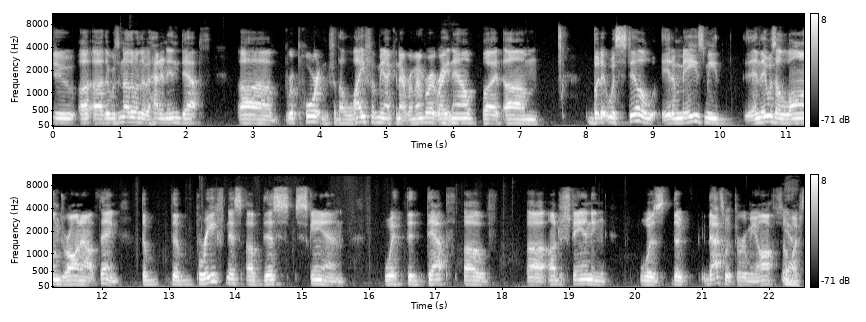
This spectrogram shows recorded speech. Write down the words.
to uh, uh, there was another one that had an in depth uh, report, and for the life of me, I cannot remember it right mm-hmm. now. But um, but it was still it amazed me and it was a long drawn out thing. The the briefness of this scan with the depth of uh, understanding was the that's what threw me off so yeah. much.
